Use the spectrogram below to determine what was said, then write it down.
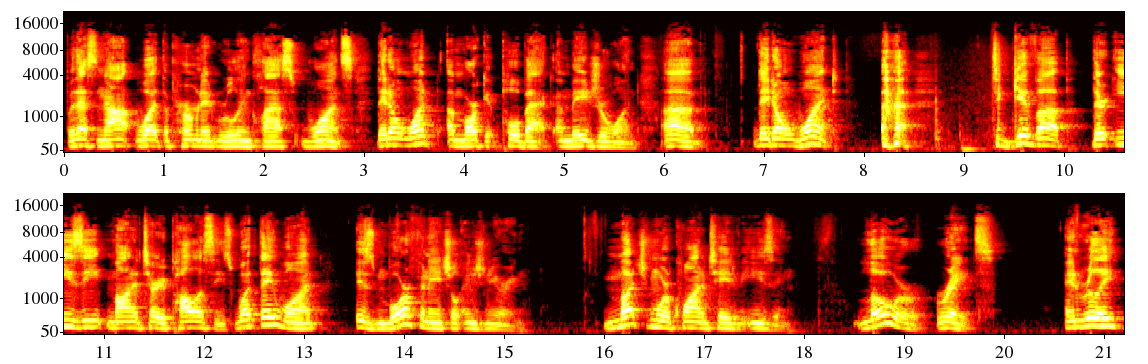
But that's not what the permanent ruling class wants. They don't want a market pullback, a major one. Uh, they don't want to give up their easy monetary policies. What they want is more financial engineering, much more quantitative easing, lower rates, and really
